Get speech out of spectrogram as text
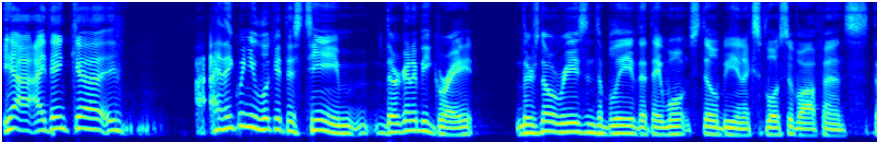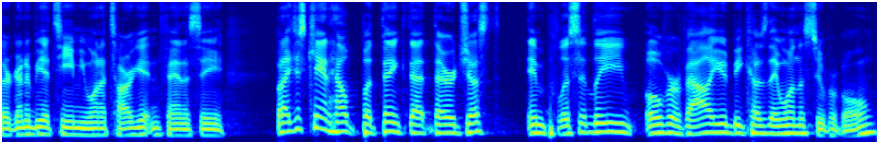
yeah, I think uh, I think when you look at this team, they're going to be great. There's no reason to believe that they won't still be an explosive offense. They're going to be a team you want to target in fantasy, but I just can't help but think that they're just implicitly overvalued because they won the Super Bowl.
